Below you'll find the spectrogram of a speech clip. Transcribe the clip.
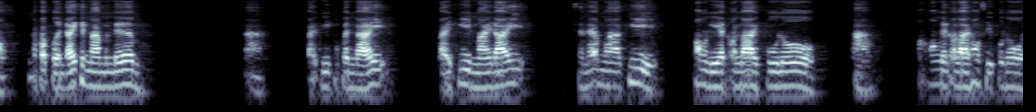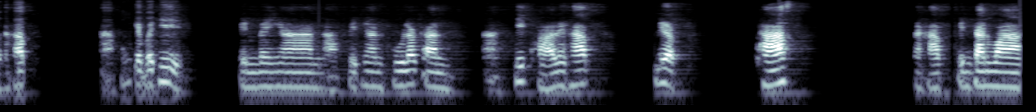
วแล้วก็เปิดไดร์ขึ้นมาเหมือนเดิม ไปที่ Google Drive ไปที่ My Drive เสร็จแล้วมาที่ห้องเรียนออนไลน์ฟูโร่ห้องเรียนออนไลน์ห้องสีฟูโรนะครับผมเก็บไว้ที่เป็นใบงานเป็นงานครูแล้วกันอ่าคลิกขวาเลยครับ เลือก pass นะครับ เป็นการวาง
